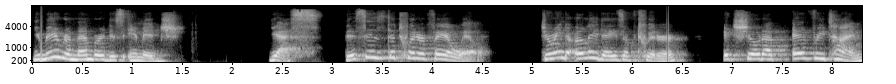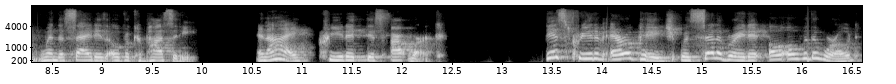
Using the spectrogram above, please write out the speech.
You may remember this image. Yes, this is the Twitter fail whale. During the early days of Twitter, it showed up every time when the site is over capacity. And I created this artwork. This creative error page was celebrated all over the world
